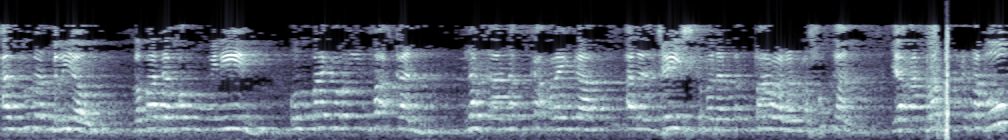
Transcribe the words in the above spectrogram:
anjuran beliau kepada kaum mukminin untuk mereka menginfakkan nafkah mereka adalah jais kepada tentara dan pasukan yang akan berangkat ke Tabuk.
